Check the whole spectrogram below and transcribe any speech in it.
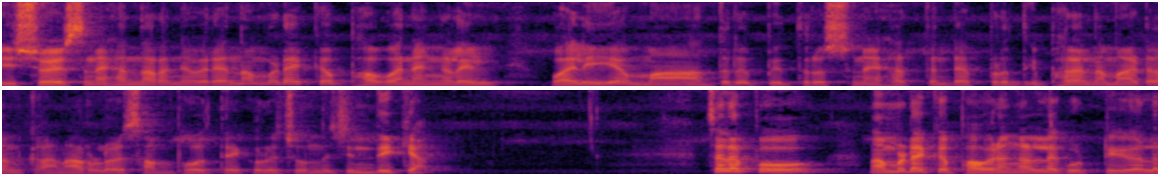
ഈശോയെ സ്നേഹം നിറഞ്ഞവരെ നമ്മുടെയൊക്കെ ഭവനങ്ങളിൽ വലിയ മാതൃ പിതൃ സ്നേഹത്തിന്റെ പ്രതിഫലനമായിട്ട് നാം കാണാറുള്ള ഒരു സംഭവത്തെക്കുറിച്ച് ഒന്ന് ചിന്തിക്കാം. ചിലപ്പോൾ നമ്മുടെയൊക്കെ ഭവനങ്ങളിലെ കുട്ടികൾ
